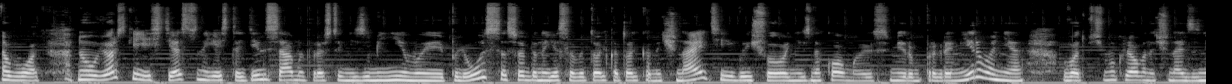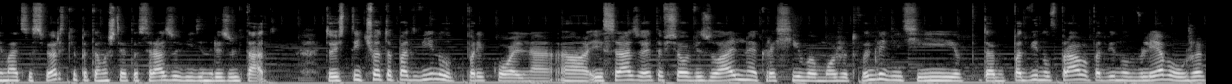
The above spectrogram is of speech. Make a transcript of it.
Вот. Но у верстки, естественно, есть один самый просто незаменимый плюс, особенно если вы только-только начинаете, и вы еще не знакомы с миром программирования. Вот почему клево начинать заниматься с верстки, потому что это сразу виден результат. То есть ты что-то подвинул, прикольно, э, и сразу это все визуально красиво может выглядеть, и там, подвинул вправо, подвинул влево, уже,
